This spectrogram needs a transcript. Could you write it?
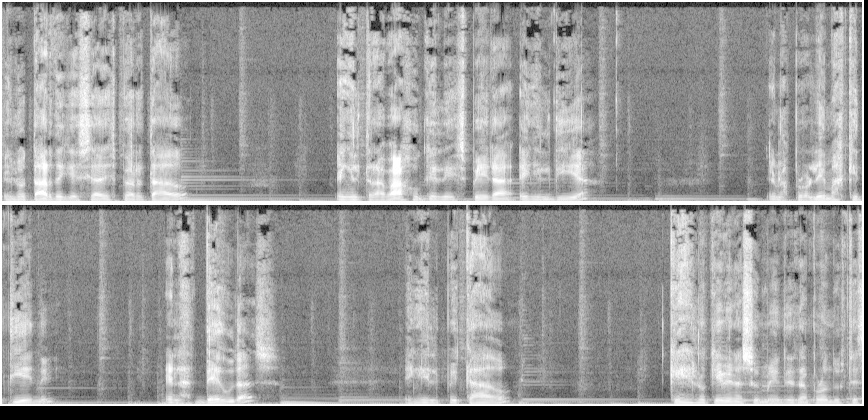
En lo tarde que se ha despertado, en el trabajo que le espera en el día, en los problemas que tiene, en las deudas, en el pecado. ¿Qué es lo que viene a su mente tan pronto usted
